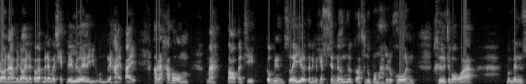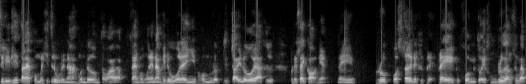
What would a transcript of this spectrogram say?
รอนานไปหน่อยแล้วก็แบบไม่ได้มาเช็คเรื่อยๆอะไรอย่างนี้ทุกคนเลยหายไป เอาละครับผม มาต่อกันที่ Goblin Slayer ตอนนี้มีแค่ซีซั่นหนึ่งแล้วก็สนุกมากๆเลยทุกคน คือจะบอกว่ามันเป็นซีรีส์ที่ตอนแรกผมไม่คิดจะดูเลยนะ เหมือนเดิมแต่ว่าแบบแฟนผมก็แนะนำให้ดูอะไรอย่างงี้เพราะผมดูแล้วติดใจเลยอะคือ คนที่ใส่เกาะเนี่ยในรูปโปสเตอร์เนี่ยคือพระพระเอกทุกคนเป็นตัวเอกของเรื่อง ซึ่งแบบ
